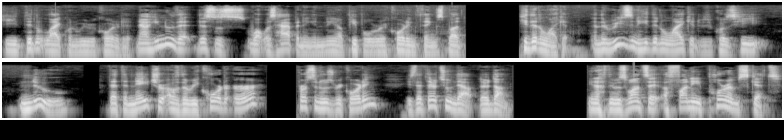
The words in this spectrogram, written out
he didn't like when we recorded it. Now he knew that this is what was happening and, you know, people were recording things, but he didn't like it. And the reason he didn't like it is because he knew that the nature of the recorder, person who's recording, is that they're tuned out. They're done. You know, there was once a, a funny Purim skit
